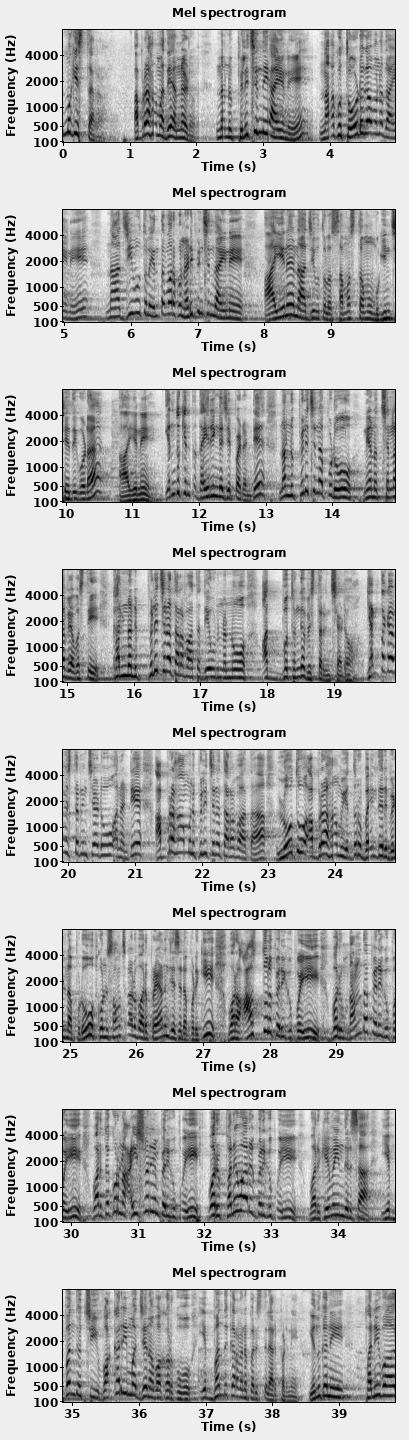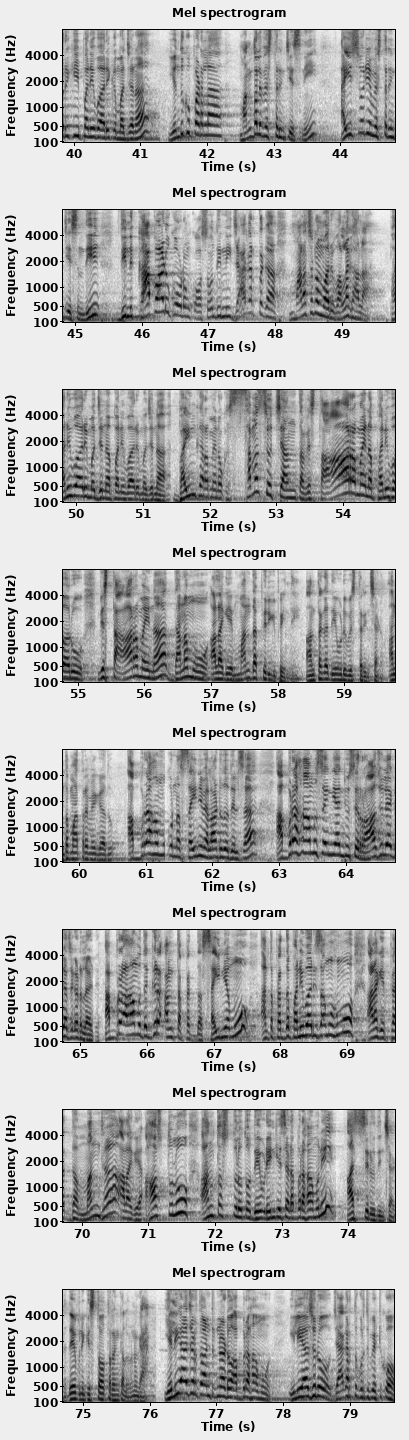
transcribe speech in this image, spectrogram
ముగిస్తారు. అబ్రహాం అదే అన్నాడు నన్ను పిలిచింది ఆయనే నాకు తోడుగా ఉన్నది ఆయనే నా జీవితంలో ఇంతవరకు నడిపించింది ఆయనే ఆయనే నా జీవితంలో సమస్తము ముగించేది కూడా ఆయనే. ఎందుకు ఇంత ధైర్యంగా చెప్పాడంటే నన్ను పిలిచినప్పుడు నేను చిన్న వ్యవస్థే కానీ నన్ను పిలిచిన తర్వాత దేవుడు నన్ను అద్భుతంగా విస్తరించాడు. ఎంత విస్తరించాడు అని అంటే అబ్రహామును పిలిచిన తర్వాత లోతు అబ్రహాము ఇద్దరు బయలుదేరి వెళ్ళినప్పుడు కొన్ని సంవత్సరాలు వారు ప్రయాణం చేసేటప్పటికి వారు ఆస్తులు పెరిగిపోయి వారు మంద పెరిగిపోయి వారి దగ్గర ఉన్న ఐశ్వర్యం పెరిగిపోయి వారు పనివారికి పెరిగిపోయి వారికి ఏమైంది తెలుసా? ఇబ్బంది వచ్చి ఒకరి మధ్యన ఒకరికి ఇబ్బందికరమైన పరిస్థితులు ఏర్పడినాయి. ఎందుకని? పనివారికి పనివారికి మధ్యన ఎందుకు పడలా? మందలు విస్తరించేసినాయి ఐశ్వర్యం విస్తరించేసింది దీన్ని కాపాడుకోవడం కోసం దీన్ని జాగ్రత్తగా మలచడం వారి వల్ల కాల? పనివారి మధ్యన పనివారి మధ్యన భయంకరమైన ఒక సమస్య వచ్చే అంత విస్తారమైన పనివారు విస్తారమైన ధనము అలాగే మంద పెరిగిపోయింది. అంతగా దేవుడు విస్తరించాడు. అంత మాత్రమే కాదు. అబ్రహాముకున్న సైన్యం ఎలాంటిదో తెలుసా? అబ్రహాము సైన్యాన్ని చూసి రాజులే గజగడలాడు అబ్రహాము దగ్గర అంత పెద్ద సైన్యము అంత పెద్ద పనివారి సమూహము అలాగే పెద్ద మంద అలాగే ఆస్తులు అంతస్తులతో దేవుడు ఏం చేశాడు అబ్రహాముని? ఆశీర్వదించాడు. దేవునికి స్తోత్రం కలవనుగా ఎలియాజరుతో అంటున్నాడు అబ్రహాము ఎలియాజరు జాగ్రత్త గుర్తుపెట్టుకో.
